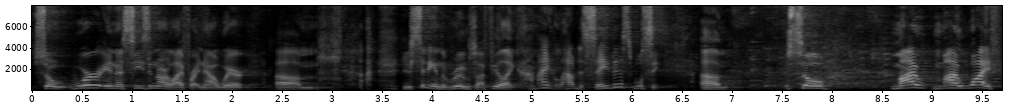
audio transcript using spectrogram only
So we're in a season in our life right now where um, you're sitting in the room, so I feel like, am I allowed to say this? We'll see. Um, so my, my wife,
